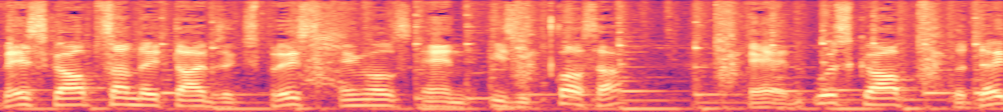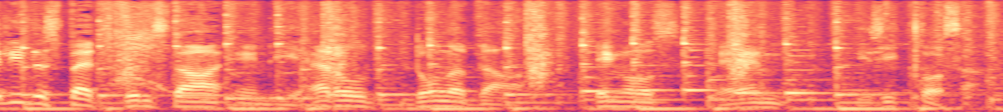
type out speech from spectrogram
Weskaap Sunday Times Express Engels en isiXhosa. En Ooskaap The Daily Dispatch Dinsdae en die Herald Donderdag Engels en isiXhosa.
